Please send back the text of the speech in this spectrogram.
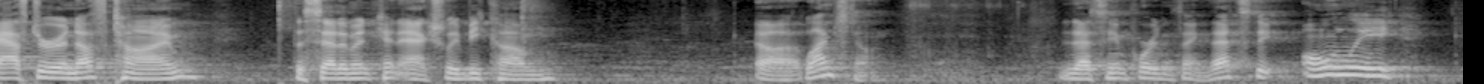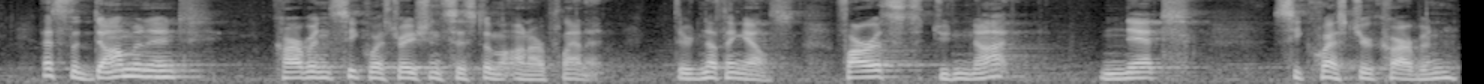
after enough time, the sediment can actually become uh, limestone. That's the important thing. That's the only, that's the dominant carbon sequestration system on our planet. There's nothing else. Forests do not net sequester carbon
